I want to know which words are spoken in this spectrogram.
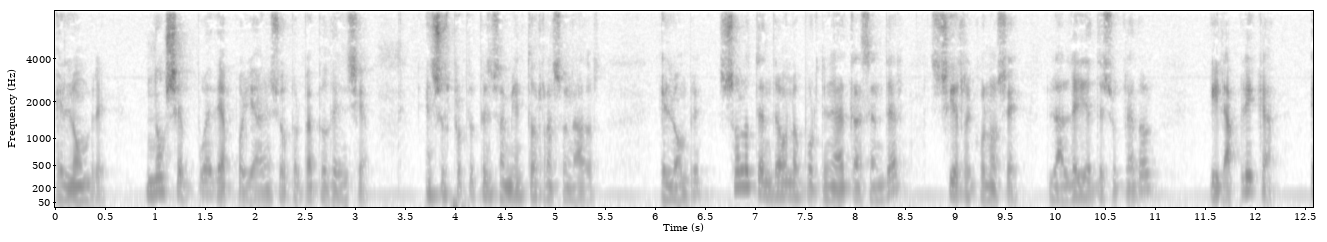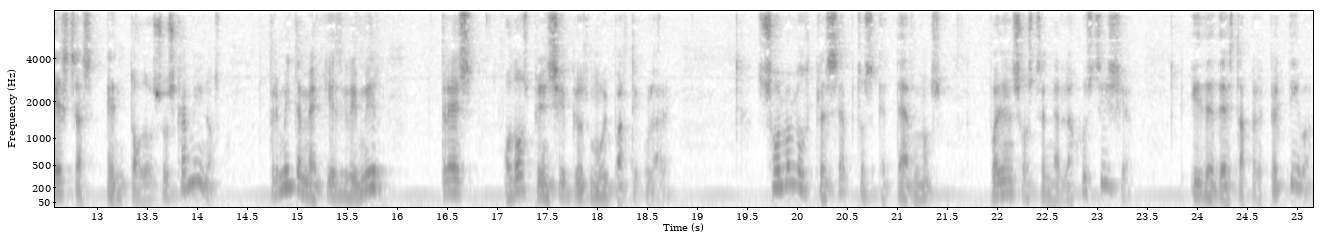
El hombre no se puede apoyar en su propia prudencia, en sus propios pensamientos razonados. El hombre solo tendrá una oportunidad de trascender si reconoce las leyes de su Creador y la aplica estas en todos sus caminos. Permíteme aquí esgrimir tres o dos principios muy particulares. Solo los preceptos eternos pueden sostener la justicia. Y desde esta perspectiva,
